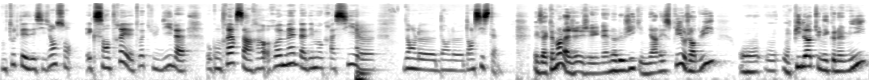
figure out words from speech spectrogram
donc toutes les décisions sont excentrées. Et toi, tu dis, là, au contraire, ça remet de la démocratie euh, dans, le, dans, le, dans le système. Exactement. Là, j'ai une analogie qui me vient à l'esprit. Aujourd'hui, on, on, pilote une économie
